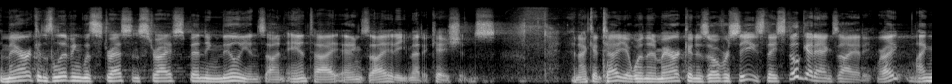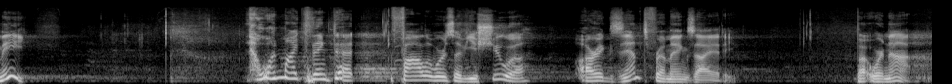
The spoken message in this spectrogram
Americans living with stress and strife spending millions on anti anxiety medications. And I can tell you, when an American is overseas, they still get anxiety, right? Like me. Now, one might think that followers of Yeshua are exempt from anxiety, but we're not.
